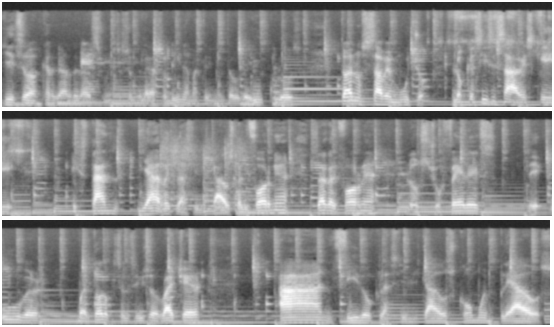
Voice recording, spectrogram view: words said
quién se va a encargar de la suministración de la gasolina, mantenimiento de los vehículos. Todavía no sabe mucho. Lo que sí se sabe es que están ya reclasificados. California, California, los choferes de Uber, bueno, todo lo que es el servicio de rideshare, han sido clasificados como empleados.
